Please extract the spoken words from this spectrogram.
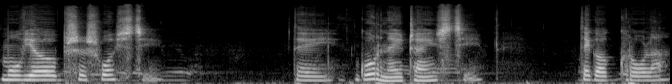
mówi o przyszłości tej górnej części tego króla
